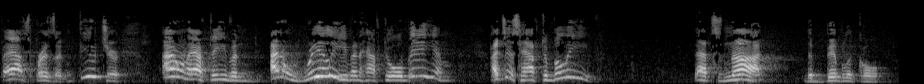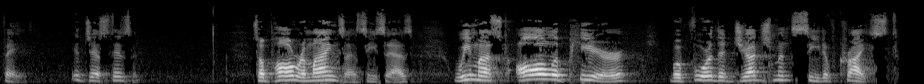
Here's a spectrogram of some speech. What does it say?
past, present, future, I don't have to even, I don't really even have to obey him. I just have to believe. That's not the biblical faith. It just isn't. So Paul reminds us, he says, we must all appear before the judgment seat of Christ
